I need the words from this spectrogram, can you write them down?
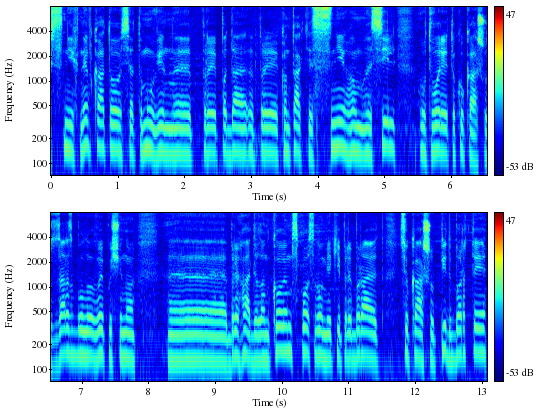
сніг не вкатувався, тому він е, при, контакті з снігом е, сіль утворює таку кашу. Зараз було випущено е, бригади ланковим способом, які прибирають цю кашу під борти.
